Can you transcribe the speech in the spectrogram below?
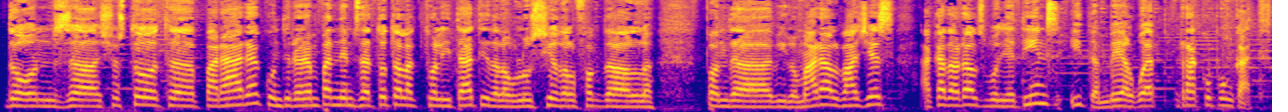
Doncs uh, això és tot uh, per ara. Continuarem pendents de tota l'actualitat i de l'evolució del foc del pont de Vilomara, al Bages, a cada hora als bolletins i també al web raco.cat.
